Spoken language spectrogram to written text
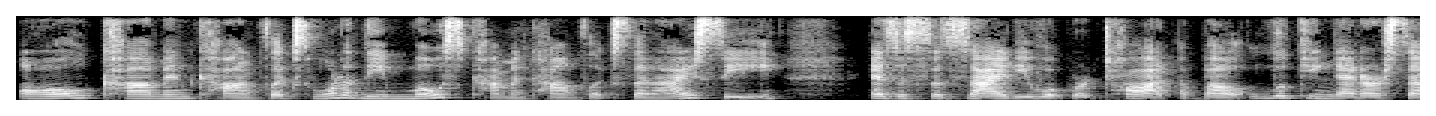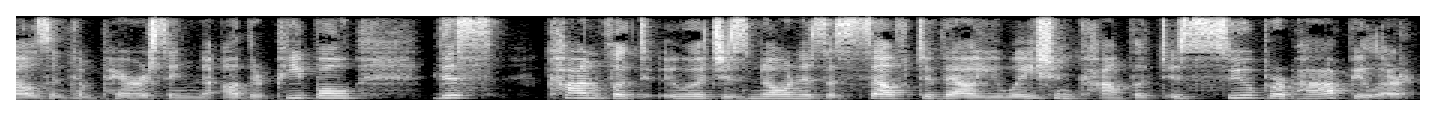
all common conflicts. One of the most common conflicts that I see as a society, what we're taught about looking at ourselves in comparison to other people. This conflict, which is known as a self devaluation conflict, is super popular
